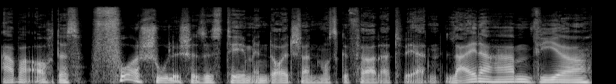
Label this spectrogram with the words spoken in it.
aber auch das vorschulische System in Deutschland muss gefördert werden. Leider haben wir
